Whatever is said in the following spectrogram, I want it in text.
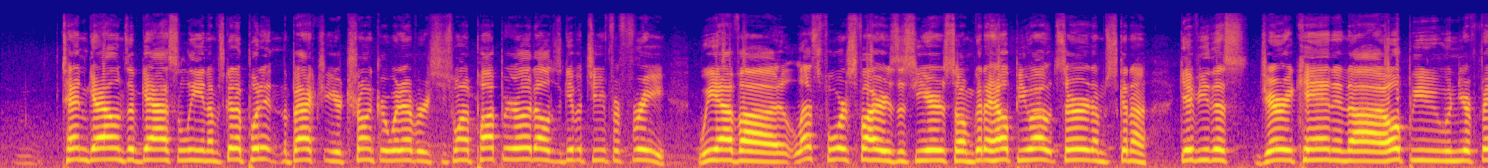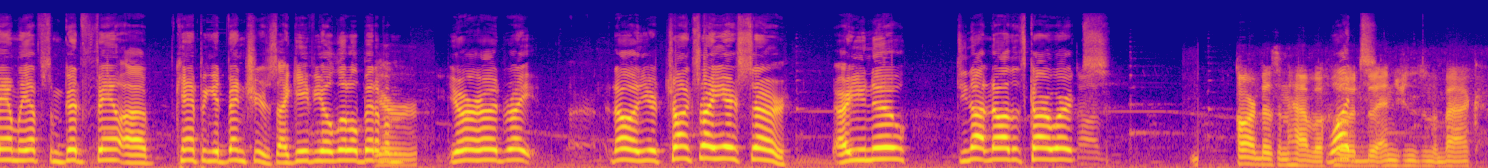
10 gallons of gasoline. I'm just gonna put it in the back of your trunk or whatever. If you just want to pop your hood, I'll just give it to you for free. We have uh, less forest fires this year, so I'm gonna help you out, sir. I'm just gonna give you this jerry can, and uh, I hope you and your family have some good fam- uh, camping adventures. I gave you a little bit of a Your- your hood right. No, your trunk's right here, sir. Are you new? Do you not know how this car works? car doesn't have a What? hood. The engine's in the back.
